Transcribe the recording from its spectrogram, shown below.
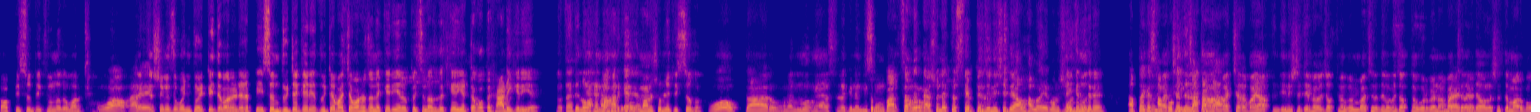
সবকিছু দিক উন্নত তোমার? ওয়াও আর একটা সে কিছু পর্যন্ত এটাইতে পারে। এটা পিছন দুইটা ক্যারিয়ার দুইটা বাচ্চা বসার জন্য ক্যারিয়ার পেছনে আছে। ক্যারিয়ারটা কত হাড়ি ক্যারিয়ার? মানুষ উল্লেখ ইচ্ছে ও দারুণ। বাচ্চাদেরকে আসলে একটু সেফটি হ্যাঁ। জিনিসই দেওয়া ভালো এবং সেই ক্ষেত্রে আপনাকে সাপোর্টিং চাকাটা বাচ্চারা ভাই আপনি জিনিসটা যেভাবে যত্ন করবেন বাচ্চারা যেভাবে যত্ন করবে না। বাচ্চারা দেওয়ালের সাথে মারবো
